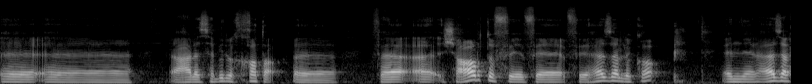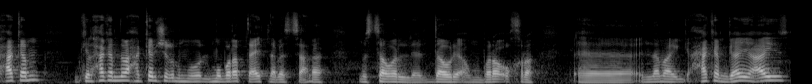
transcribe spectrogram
آه، آه، على سبيل الخطأ. آه، فشعرت في في في هذا اللقاء إن هذا الحكم يمكن الحكم ده ما حكمش غير الم- المباراة بتاعتنا بس على مستوى الدوري أو مباراة أخرى. إنما حكم جاي عايز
